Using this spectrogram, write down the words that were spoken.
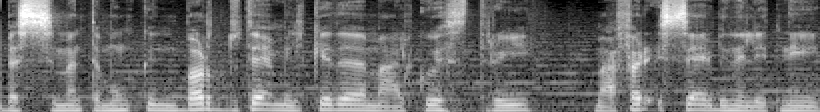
بس ما أنت ممكن برضو تعمل كده مع ال Quest 3 مع فرق السعر بين الاتنين.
